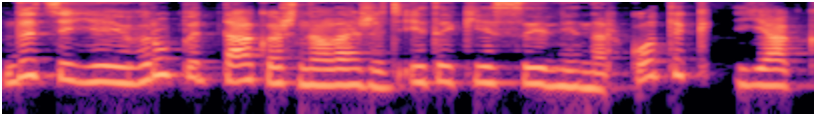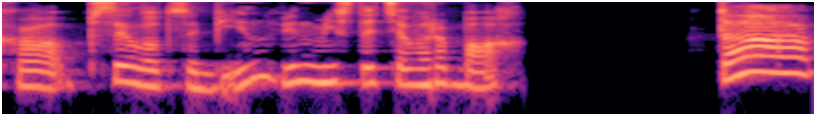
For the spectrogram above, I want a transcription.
До цієї групи також належать і такі сильні наркотики, як е, псилоцибін, він міститься в грибах, та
